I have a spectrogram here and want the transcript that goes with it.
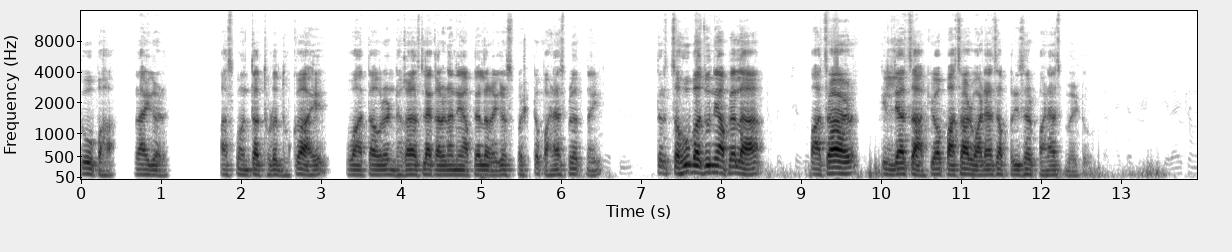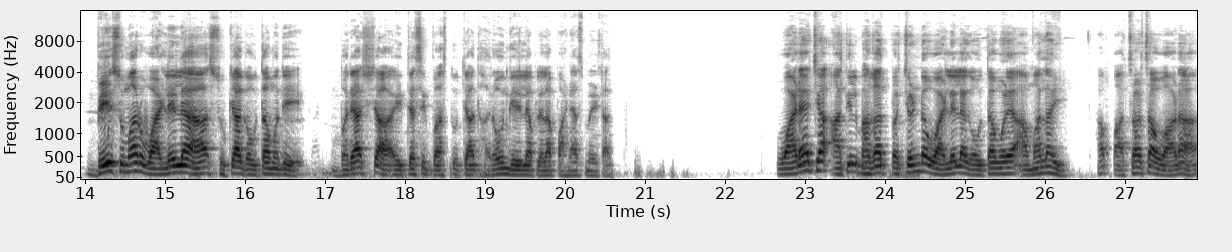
तो पहा रायगड. आसमंतात थोडं धुकं आहे. वातावरण ढगाळ असल्याकारणाने आपल्याला रायगड स्पष्ट पाहण्यास मिळत नाही. तर चहूबाजूने आपल्याला पाचाड किल्ल्याचा किंवा पाचाड वाड्याचा परिसर पाहण्यास मिळतो. बेसुमार वाढलेल्या सुक्या गवतामध्ये बऱ्याचशा ऐतिहासिक वास्तू त्यात हरवून गेलेल्या आपल्याला पाहण्यास मिळतात. वाड्याच्या आतील भागात प्रचंड वाढलेल्या गवतामुळे आम्हालाही हा पाचाळचा वाडा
